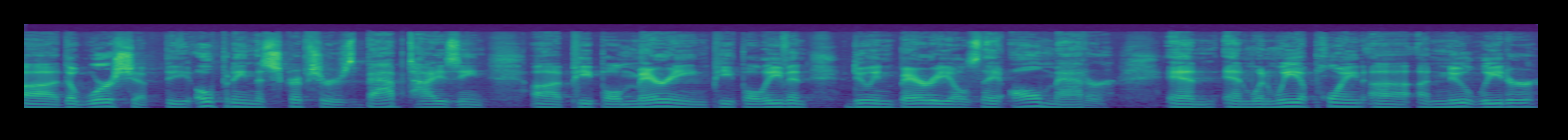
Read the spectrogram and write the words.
uh, the worship, the opening the scriptures, baptizing uh, people, marrying people, even doing burials, they all matter. And, and when we appoint a, a new leader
